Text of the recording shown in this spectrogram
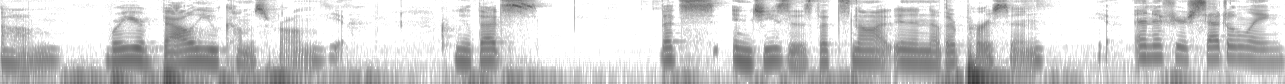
um, where your value comes from. Yeah. You know, that's that's in Jesus. That's not in another person. Yeah. And if you're settling,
